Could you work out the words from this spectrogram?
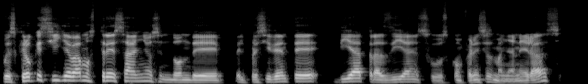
pues creo que sí llevamos tres años en donde el presidente día tras día en sus conferencias mañaneras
